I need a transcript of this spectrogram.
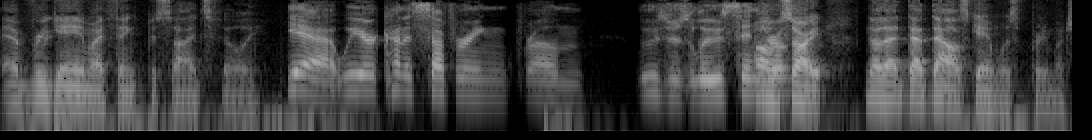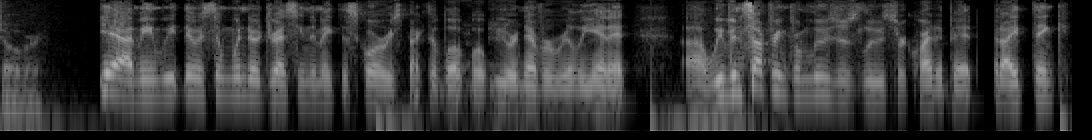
Every game, I think, besides Philly. Yeah, we are kind of suffering from losers lose syndrome. Oh, sorry. No, that, that Dallas game was pretty much over. Yeah, I mean, we, there was some window dressing to make the score respectable, but we were never really in it. Uh, we've been suffering from losers lose for quite a bit, but I think,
